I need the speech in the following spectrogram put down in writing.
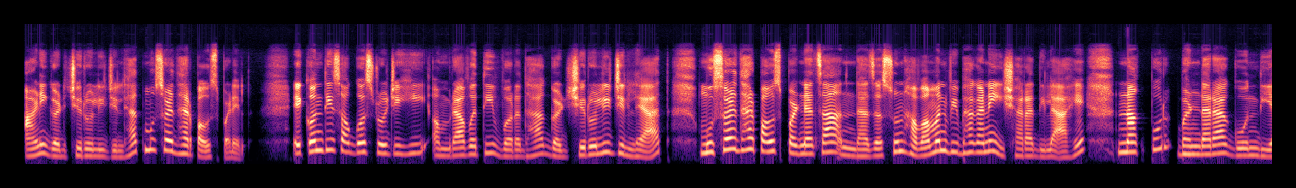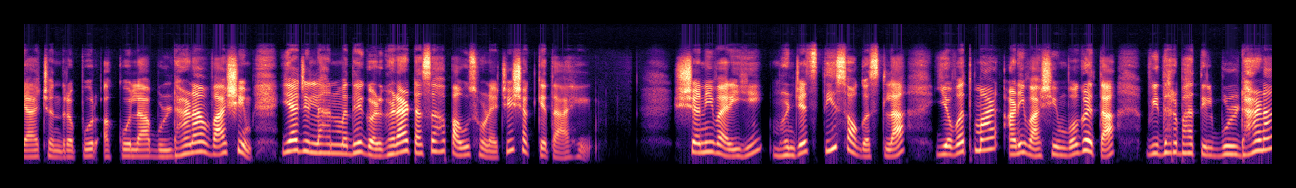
आणि गडचिरोली जिल्ह्यात मुसळधार पाऊस पडेल. एकोणतीस ऑगस्ट रोजीही अमरावती वर्धा गडचिरोली जिल्ह्यात मुसळधार पाऊस पडण्याचा अंदाज असून हवामान विभागाने इशारा दिला आहे. नागपूर भंडारा गोंदिया चंद्रपूर अकोला बुलढाणा वाशिम या जिल्ह्यांमध्ये गडगडाटासह पाऊस होण्याची शक्यता आहे. शनिवारीही म्हणजेच तीस ऑगस्टला यवतमाळ आणि वाशिम वगळता विदर्भातील बुलढाणा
